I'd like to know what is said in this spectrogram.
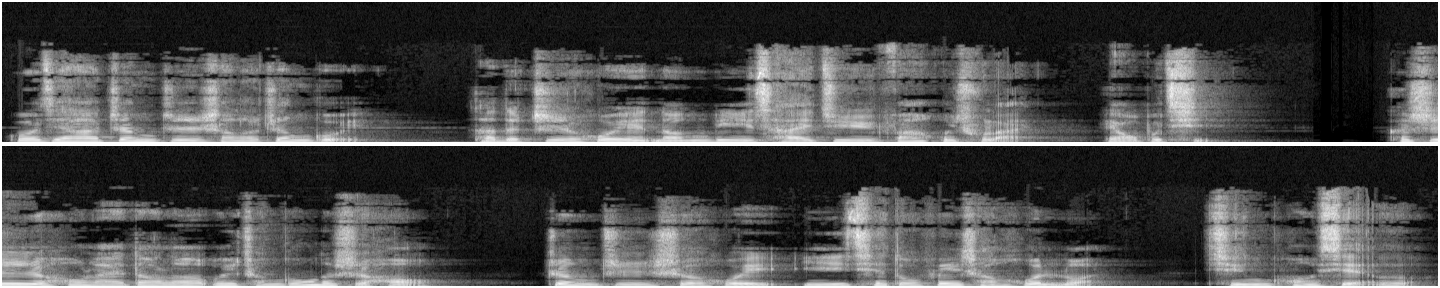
国家政治上了正轨。他的智慧、能力、才具发挥出来了不起，可是后来到了魏成功的时候，政治社会一切都非常混乱，情况险恶。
